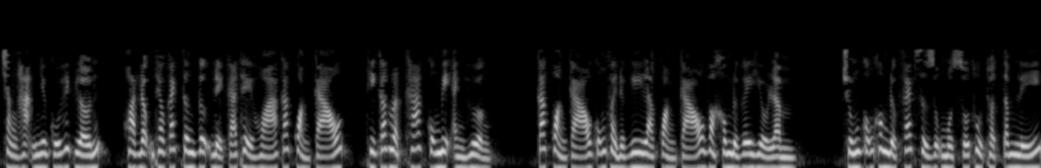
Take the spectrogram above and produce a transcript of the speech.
chẳng hạn như cú hích lớn, hoạt động theo cách tương tự để cá thể hóa các quảng cáo, thì các luật khác cũng bị ảnh hưởng. Các quảng cáo cũng phải được ghi là quảng cáo và không được gây hiểu lầm. Chúng cũng không được phép sử dụng một số thủ thuật tâm lý,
